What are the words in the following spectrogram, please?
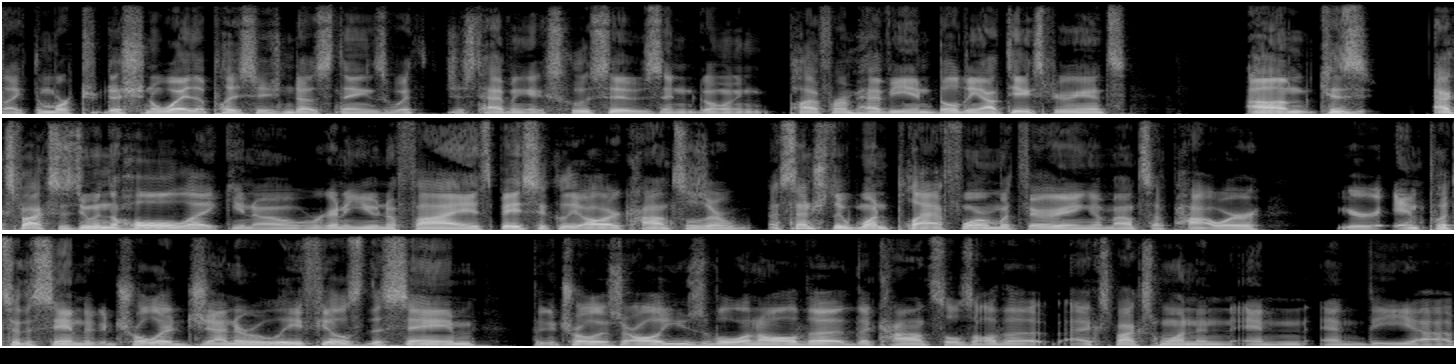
like the more traditional way that PlayStation does things with just having exclusives and going platform heavy and building out the experience. Um, because Xbox is doing the whole like you know we're gonna unify. It's basically all our consoles are essentially one platform with varying amounts of power. Your inputs are the same. The controller generally feels the same. The controllers are all usable on all the the consoles, all the Xbox One and and and the uh,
